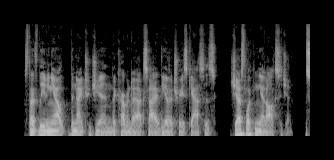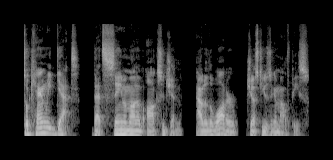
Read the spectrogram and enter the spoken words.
So that's leaving out the nitrogen, the carbon dioxide, the other trace gases, just looking at oxygen. So, can we get that same amount of oxygen out of the water just using a mouthpiece?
